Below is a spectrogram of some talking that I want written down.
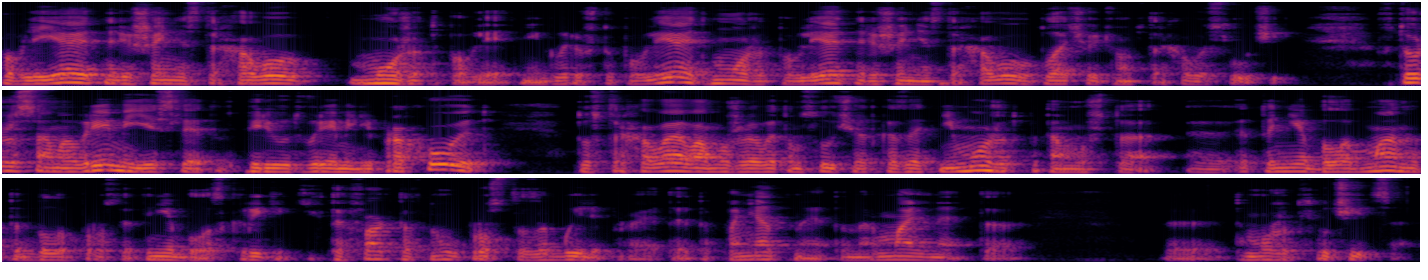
повлияет на решение страхового, может повлиять, не говорю, что повлияет, может повлиять на решение страхового выплачивать вам страховой случай. В то же самое время, если этот период времени проходит, то страховая вам уже в этом случае отказать не может, потому что э, это не был обман, это было просто, это не было скрытие каких-то фактов, но вы просто забыли про это. Это понятно, это нормально, это, э, это может случиться.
